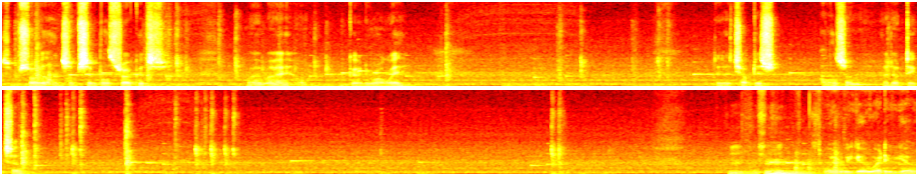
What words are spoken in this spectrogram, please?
Some soil and some simple circuits. Why am I oh, going the wrong way? Did I chop this also? I don't think so. Mm-hmm. Where do we go? Where do we go?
